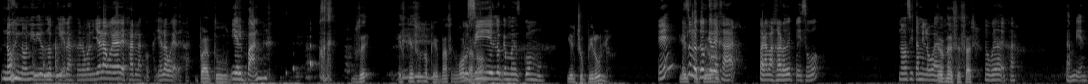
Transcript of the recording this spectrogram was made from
No, no, ni Dios lo quiera. Pero bueno, ya la voy a dejar la coca, ya la voy a dejar. Para tu... Y el pan. pues, eh, es que eso es lo que más engorda, Pues sí, ¿no? es lo que más como. Y el chupirul. ¿Eh? ¿Eso lo tengo que dejar para bajar de peso? No, sí, también lo voy a Es dejar. necesario. Lo voy a dejar. También.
